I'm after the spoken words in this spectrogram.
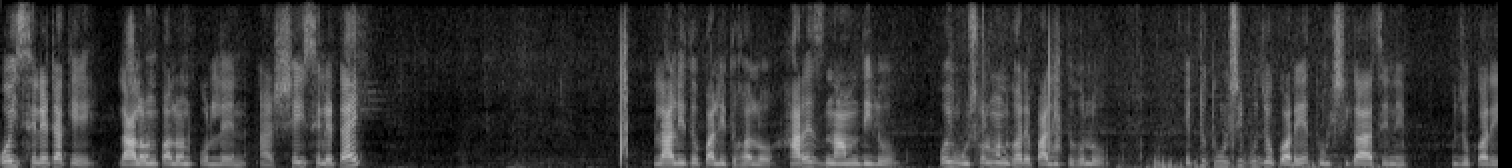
ওই ছেলেটাকে লালন পালন করলেন আর সেই ছেলেটাই লালিত পালিত হলো, হারেজ নাম দিল, ওই মুসলমান ঘরে পালিত হলো। একটু তুলসী পুজো করে, তুলসী গাছ এনে পুজো করে,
